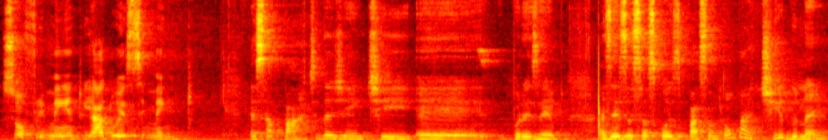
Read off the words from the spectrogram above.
sofrimento e adoecimento essa parte da gente, é, por exemplo, às vezes essas coisas passam tão batido, né?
